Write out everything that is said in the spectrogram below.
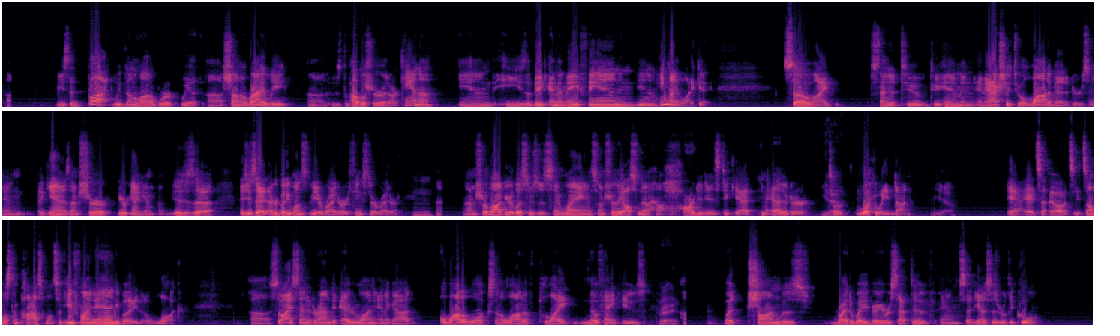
He said, but we've done a lot of work with uh, Sean O'Reilly, uh, who's the publisher at Arcana, and he's a big MMA fan, and you know he might like it. So I sent it to to him, and, and actually to a lot of editors. And again, as I'm sure you're, you know, is uh, as you said, everybody wants to be a writer or thinks they're a writer. Mm-hmm. And I'm sure a lot of your listeners are the same way, and so I'm sure they also know how hard it is to get an editor Yeah. to look at what you've done Yeah. yeah, it's oh, it's it's almost impossible. And So if you find anybody that'll look, uh, so I sent it around to everyone, and I got a lot of looks and a lot of polite no thank yous. Right. But Sean was right away very receptive and said, "Yeah, this is really cool."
